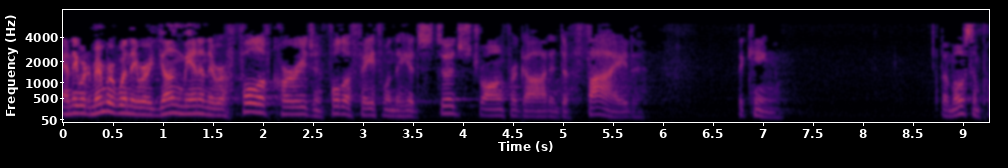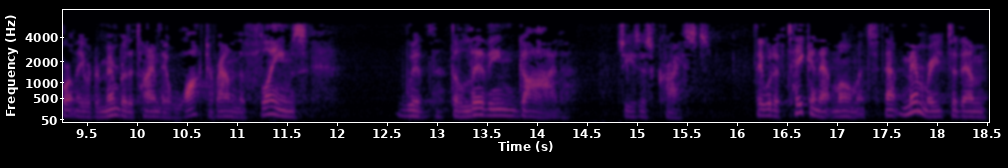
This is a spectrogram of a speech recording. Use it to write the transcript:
And they would remember when they were young men and they were full of courage and full of faith when they had stood strong for God and defied the king. But most importantly, they would remember the time they walked around in the flames with the living God, Jesus Christ. They would have taken that moment, that memory to them,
